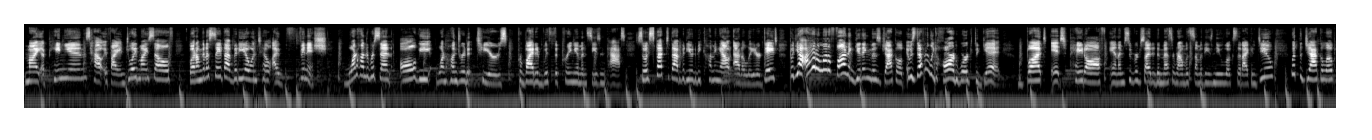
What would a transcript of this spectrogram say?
my opinions, how if I enjoyed myself, but I'm going to save that video until I finish 100% all the 100 tiers provided with the premium and season pass. So expect that video to be coming out at a later date. But yeah, I had a lot of fun getting this jackalope. It was definitely hard work to get, but it paid off and I'm super excited to mess around with some of these new looks that I can do with the jackalope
